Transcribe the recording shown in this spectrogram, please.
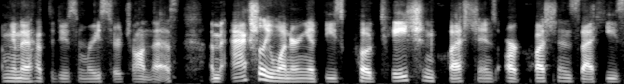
I'm going to have to do some research on this. I'm actually wondering if these quotation questions are questions that he's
